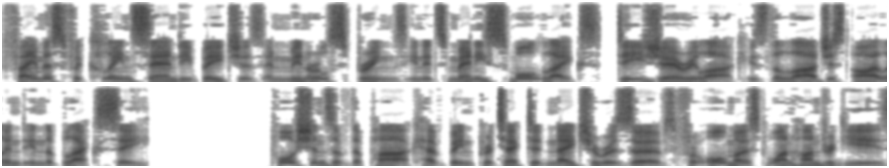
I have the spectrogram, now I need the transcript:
Famous for clean sandy beaches and mineral springs in its many small lakes, Dzhirilik is the largest island in the Black Sea. Portions of the park have been protected nature reserves for almost 100 years,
